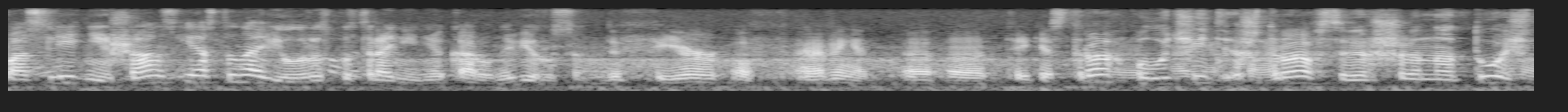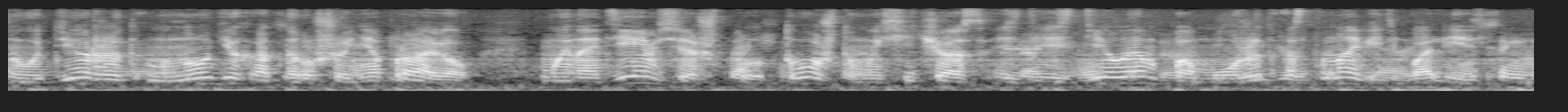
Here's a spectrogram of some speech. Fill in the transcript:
последний шанс и остановила распространение коронавируса. Страх получить штраф совершенно точно удержит многих от нарушения правил. Мы надеемся, что то, что мы сейчас здесь делаем, поможет остановить болезнь.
